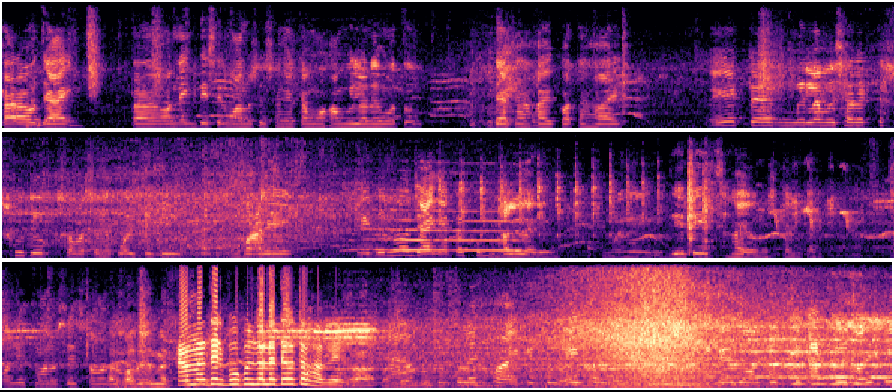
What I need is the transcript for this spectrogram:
তারাও যায়। তা অনেক দেশের মানুষের সঙ্গে একটা মহামিলনের মতো দেখা হয় কথা হয়। এই একটা মেলামেশার একটা সুযোগ সবার সঙ্গে পরিচিতি বাড়ে। এই জন্য জায়গাটা খুব ভালো লাগে। মানে যেতে ইচ্ছা হয় অনুষ্ঠানটা। অনেক মানুষের সমাগম হয়। আমাদের বকুলতলাতেও তো হবে। হ্যাঁ বকুলতলায় হয় কিন্তু এই ধরনের এখানে যেমন প্রত্যেক আত্মীয় বাড়িতে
